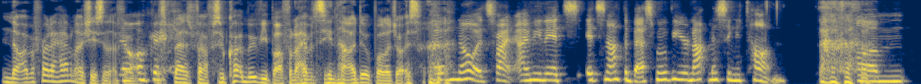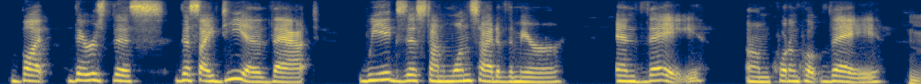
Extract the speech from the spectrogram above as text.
No, I'm afraid I haven't actually seen that No, film. okay. It's bad for quite a movie buff, and I haven't seen that. I do apologize. Uh, no, it's fine. I mean, it's it's not the best movie. You're not missing a ton. um, but there's this this idea that we exist on one side of the mirror, and they, um, quote unquote, they, Hmm.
